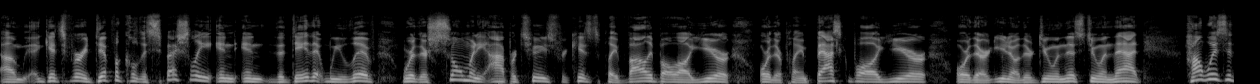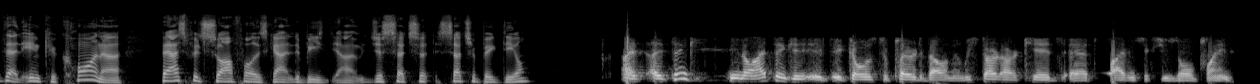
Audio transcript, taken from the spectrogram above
um, it gets very difficult, especially in in the day that we live, where there's so many opportunities for kids to play volleyball all year, or they're playing basketball all year, or they're you know they're doing this, doing that. How is it that in Kaukauna, fast pitch softball has gotten to be um, just such a, such a big deal? I, I think you know, I think it, it goes to player development. We start our kids at five and six years old playing,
